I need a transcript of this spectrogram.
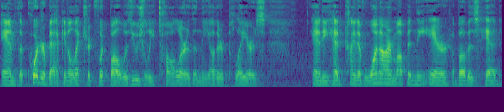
And the quarterback in electric football was usually taller than the other players. And he had kind of one arm up in the air above his head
